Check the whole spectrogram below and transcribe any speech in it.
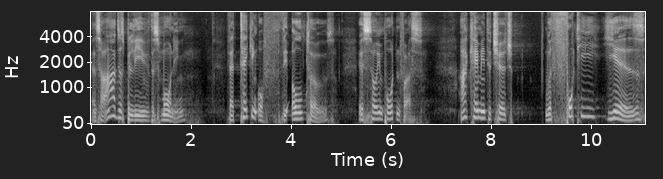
And so I just believe this morning that taking off the old clothes is so important for us. I came into church with 40 years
